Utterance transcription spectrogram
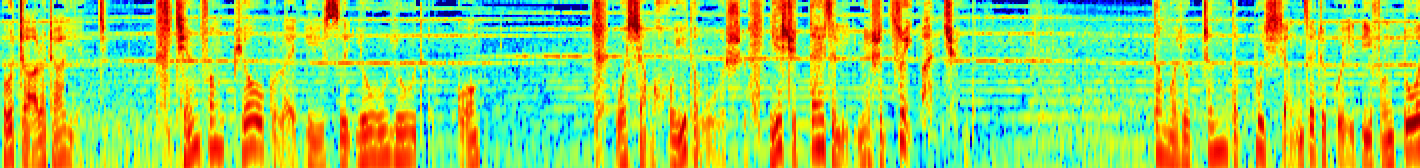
我眨了眨眼睛。前方飘过来一丝悠悠的光。我想回到卧室，也许待在里面是最安全的。但我又真的不想在这鬼地方多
